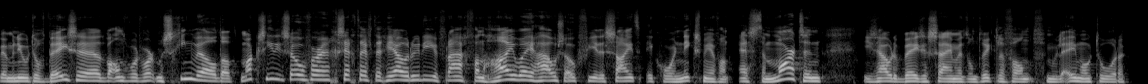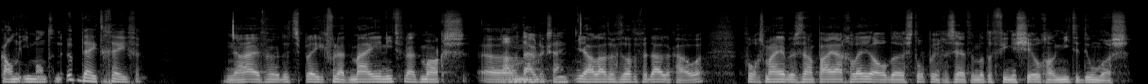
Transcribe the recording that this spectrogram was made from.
Ik ben benieuwd of deze beantwoord wordt. Misschien wel dat Max hier iets over gezegd heeft tegen jou, Rudy. Een vraag van Highway House, ook via de site. Ik hoor niks meer van Aston Martin. Die zouden bezig zijn met het ontwikkelen van Formule 1-motoren. Kan iemand een update geven? Nou, even, dit spreek ik vanuit mij en niet vanuit Max. Laat het Ehm, duidelijk zijn. Ja, laten we dat even duidelijk houden. Volgens mij hebben ze daar een paar jaar geleden al de stop in gezet... omdat het financieel gewoon niet te doen was.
